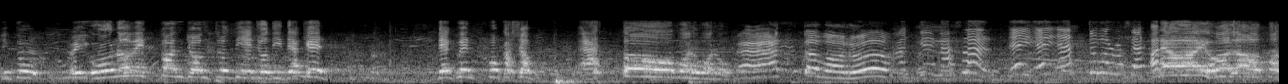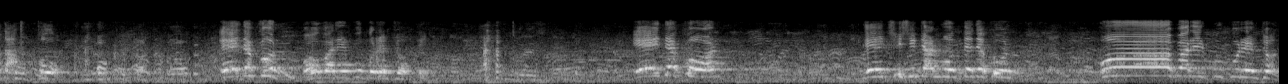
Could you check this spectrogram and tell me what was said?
কিন্তু এই অনুবীক্ষণ যন্ত্র দিয়ে যদি দেখেন দেখবেন পোকা সব এত বড় বড়। এত বড়? আজকে না স্যার। শিশিটার মধ্যে দেখুন, ও বাড়ির পুকুরের জল।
